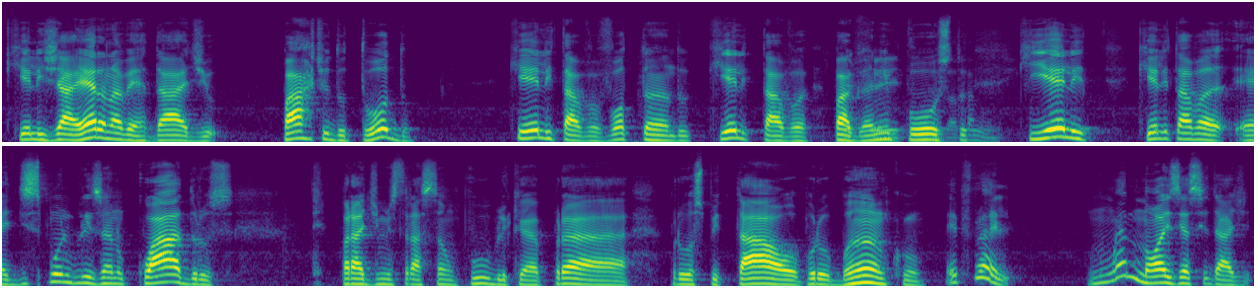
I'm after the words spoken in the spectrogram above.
que ele já era, na verdade, parte do todo, que ele estava votando, que ele estava pagando Perfeito, imposto, exatamente. que ele que ele estava disponibilizando quadros para a administração pública, para o hospital, para o banco. Ele falou, "Velho, não é nós e a cidade,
